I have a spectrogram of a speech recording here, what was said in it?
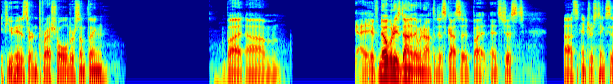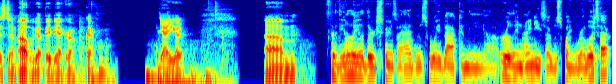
if you hit a certain threshold or something. But um, yeah, if nobody's done it, then we don't have to discuss it. But it's just uh, it's an interesting system. Oh, we got baby aggro. Okay, yeah, you got it. Um, So the only other experience I had was way back in the uh, early '90s. I was playing Robotech,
